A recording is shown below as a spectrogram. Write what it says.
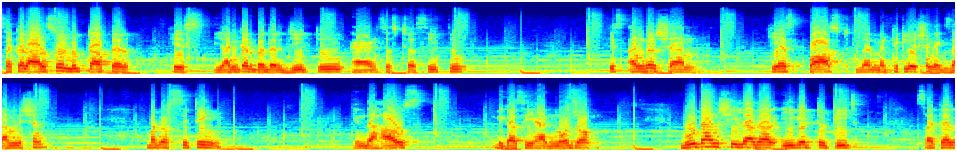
Sakal also looked after his younger brother Jitu and sister Situ. His uncle Shyam, he has passed the matriculation examination but was sitting in the house because he had no job. Bhuta and Sheila were eager to teach Sakal,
